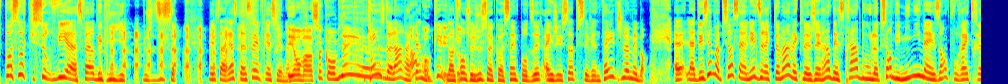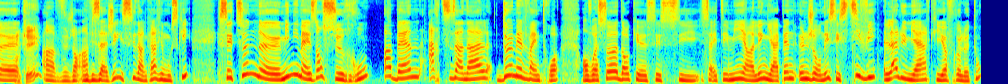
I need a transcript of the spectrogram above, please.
Je suis pas sûr qu'il survit à se faire déplier. Je dis ça. Mais ça reste assez impressionnant. Et on vend ça combien? euh? 15 dollars à Ah, peine. OK, Dans le fond, c'est juste un cossin pour dire hey, j'ai ça puis c'est vintage là, mais bon. Euh, la deuxième option, c'est un lien directement avec le gérant d'estrade ou l'option des mini maisons pour être euh, OK. en- genre, envisagée ici dans le Grand Rimouski. C'est une euh, mini maison sur roue Aubaine artisanale 2023. On voit ça, donc euh, c'est, ça a été mis en ligne il y a à peine une journée. C'est Stevie La Lumière qui offre le tout.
